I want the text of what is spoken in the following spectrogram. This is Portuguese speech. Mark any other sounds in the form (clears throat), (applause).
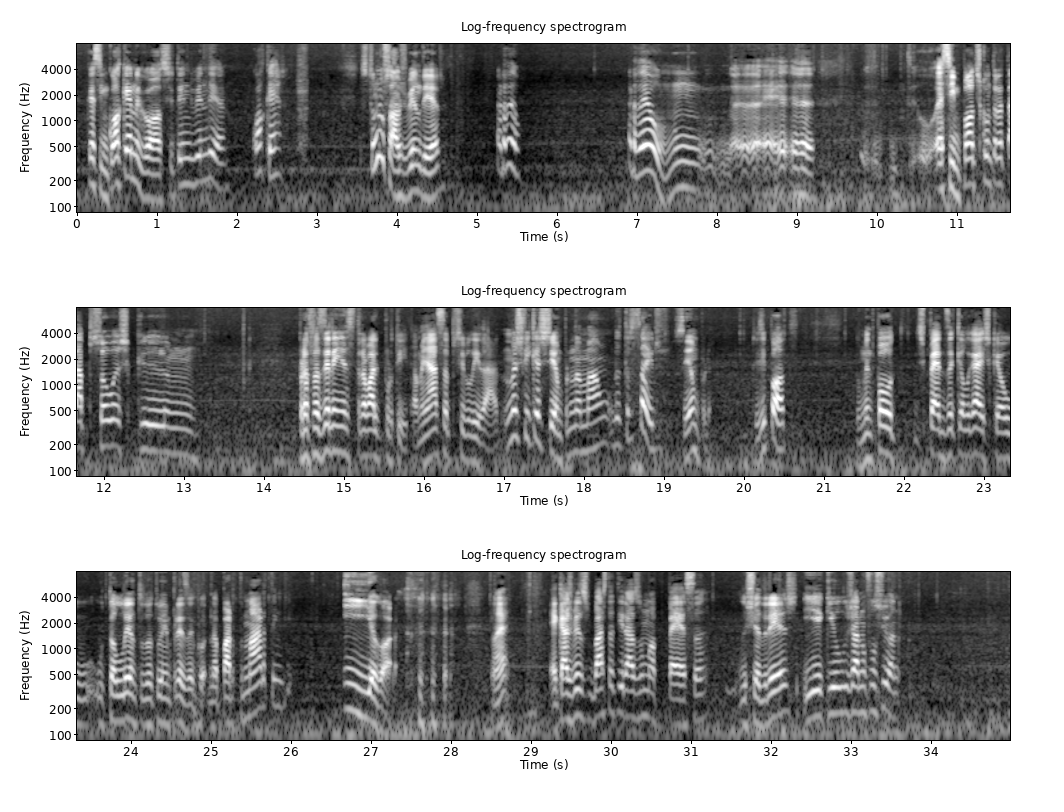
Porque assim, qualquer negócio tem de vender. Qualquer. Se tu não sabes vender, ardeu. Ardeu. É, é, é, assim, podes contratar pessoas que para fazerem esse trabalho por ti. Também há essa possibilidade. Mas ficas sempre na mão de terceiros. Sempre. Tens hipótese. De um momento para o outro, despedes aquele gajo que é o, o talento da tua empresa na parte de marketing e agora? (laughs) não é? É que às vezes basta tirares uma peça do xadrez e aquilo já não funciona.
